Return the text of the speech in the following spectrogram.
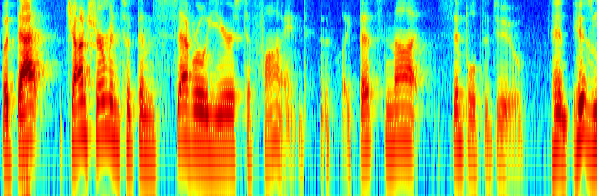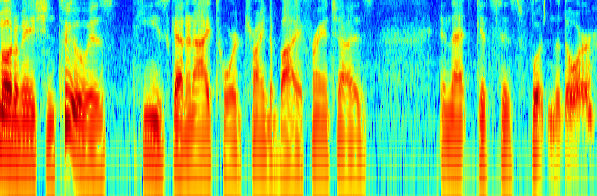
but that John Sherman took them several years to find. like that's not simple to do. And his motivation too is he's got an eye toward trying to buy a franchise and that gets his foot in the door.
